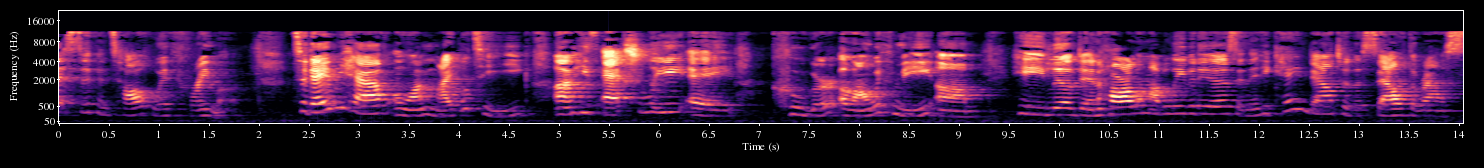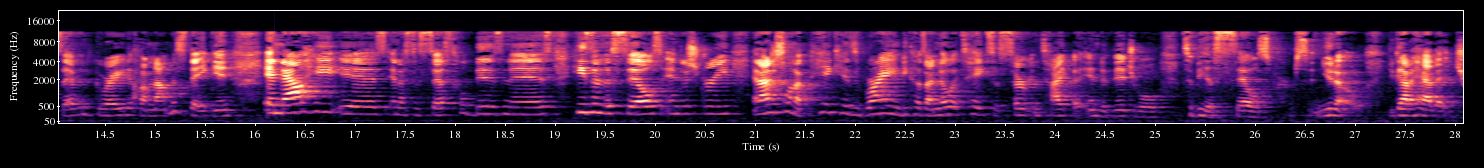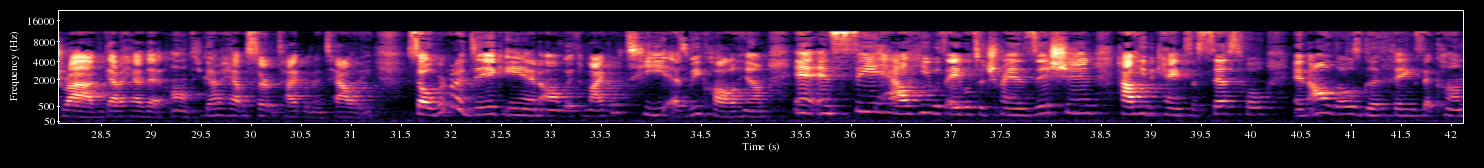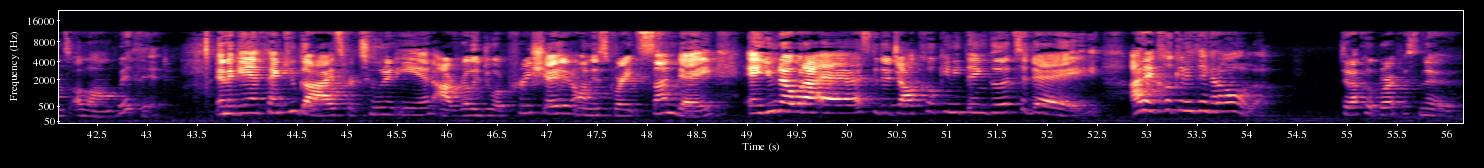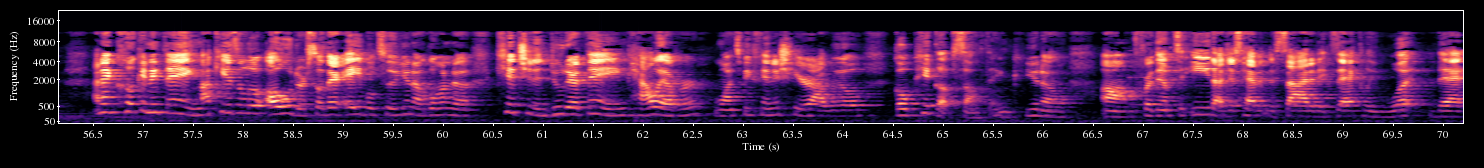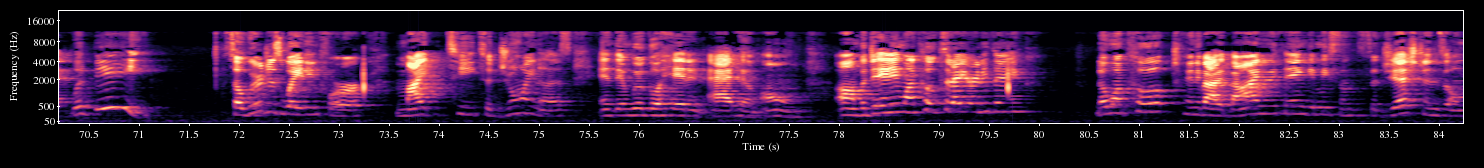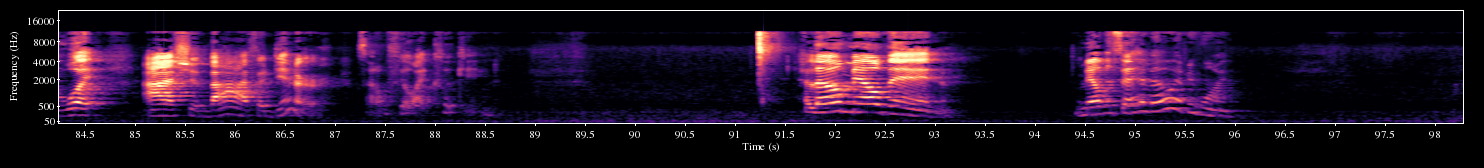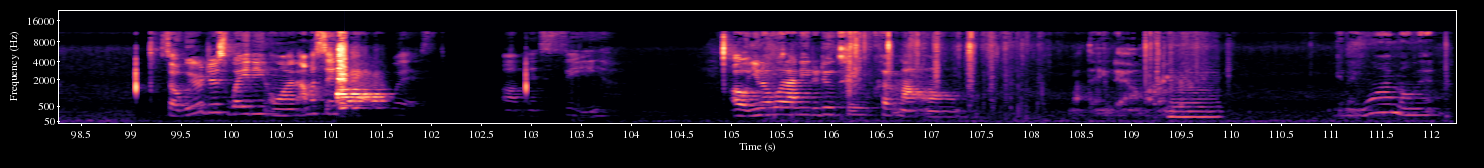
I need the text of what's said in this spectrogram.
Let's Sip and Talk with Freema. Today we have on Michael Teague. Um, he's actually a cougar along with me. Um, he lived in Harlem, I believe it is, and then he came down to the South around seventh grade, if I'm not mistaken. And now he is in a successful business. He's in the sales industry, and I just want to pick his brain because I know it takes a certain type of individual to be a salesperson. You know, you got to have that drive, you got to have that umph, you got to have a certain type of mentality. So we're going to dig in um, with Michael T, as we call him, and, and see how he was able to transition, how he became successful, and all those good things that comes along with it. And again, thank you guys for tuning in. I really do appreciate it on this great Sunday. And you know what I asked? Did y'all cook anything good today? I didn't cook anything at all. Did I cook breakfast? No. I didn't cook anything. My kids are a little older, so they're able to, you know, go in the kitchen and do their thing. However, once we finish here, I will go pick up something, you know, um, for them to eat. I just haven't decided exactly what that would be. So we're just waiting for Mike T to join us, and then we'll go ahead and add him on. Um, but did anyone cook today or anything? No one cooked? Anybody buying anything? Give me some suggestions on what I should buy for dinner because I don't feel like cooking. Hello, Melvin. Melvin said, Hello, everyone. So we're just waiting on, I'm going to send you a request um, and see. Oh, you know what I need to do too? Cut my um my thing down. Give me one moment.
